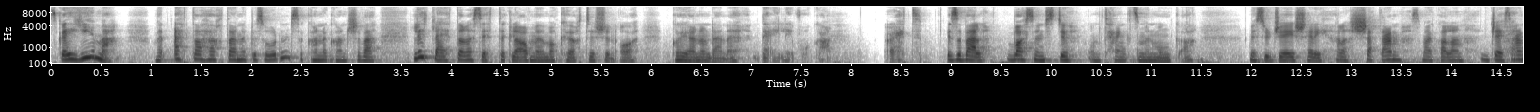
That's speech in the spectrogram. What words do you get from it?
skal gi meg? Men etter å ha hørt denne episoden, så kan det kanskje være litt lettere å sitte klar med markørtusjen og gå gjennom denne deilige boka. Alright. Isabel, hva syns du om 'Tenkt som en munk av Mr. J. Shetty, eller Shettern, som jeg kaller han. Jason.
